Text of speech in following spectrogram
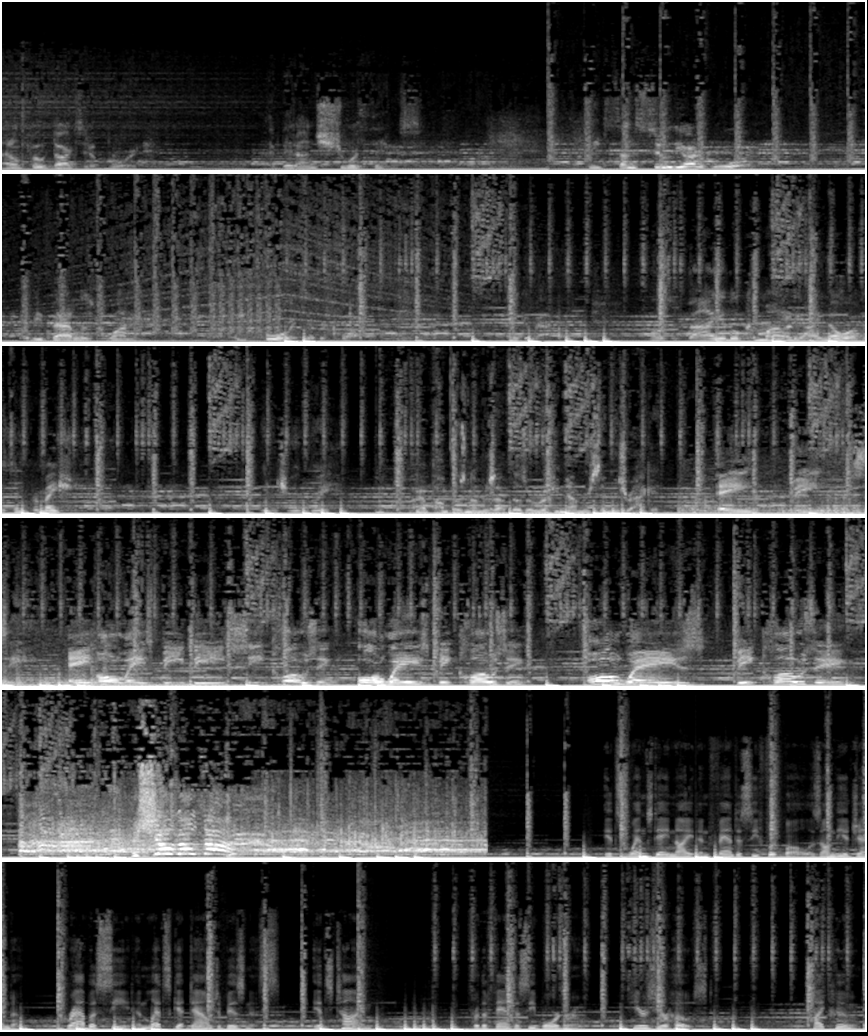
I don't throw darts at a board. I bet on sure things. Read Sun Tzu, The Art of War. Every battle is won before it's ever fought. Think about it. The most valuable commodity I know of is information. Wouldn't you agree? I gotta pump those numbers up. Those are rookie numbers in this racket. A, B, C. A always B, B, C closing. Always be closing. Always be closing. The show goes on! It's Wednesday night and fantasy football is on the agenda. Grab a seat and let's get down to business. It's time for the Fantasy Boardroom. Here's your host, Tycoon.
